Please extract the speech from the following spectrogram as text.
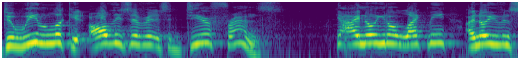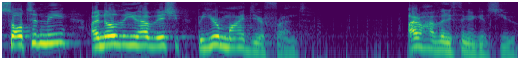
Do we look at all these different, it's dear friends. Yeah, I know you don't like me. I know you've insulted me. I know that you have issues, but you're my dear friend. I don't have anything against you.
